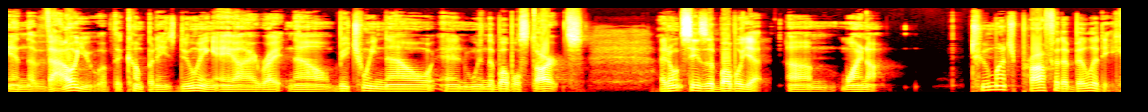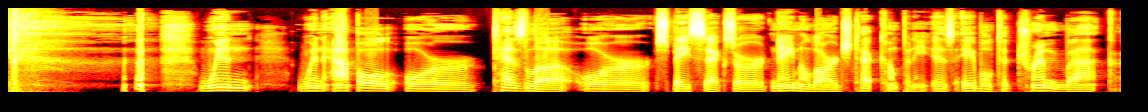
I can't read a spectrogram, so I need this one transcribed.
in the value of the companies doing AI right now between now and when the bubble starts. I don't see the bubble yet. Um, why not? Too much profitability. when when Apple or Tesla or SpaceX or name a large tech company is able to trim back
